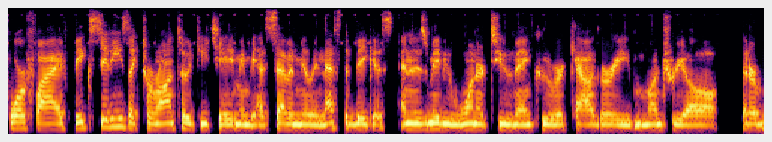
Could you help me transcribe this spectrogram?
four or five big cities like Toronto, GTA maybe has 7 million. That's the biggest. And there's maybe one or two Vancouver, Calgary, Montreal, that are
